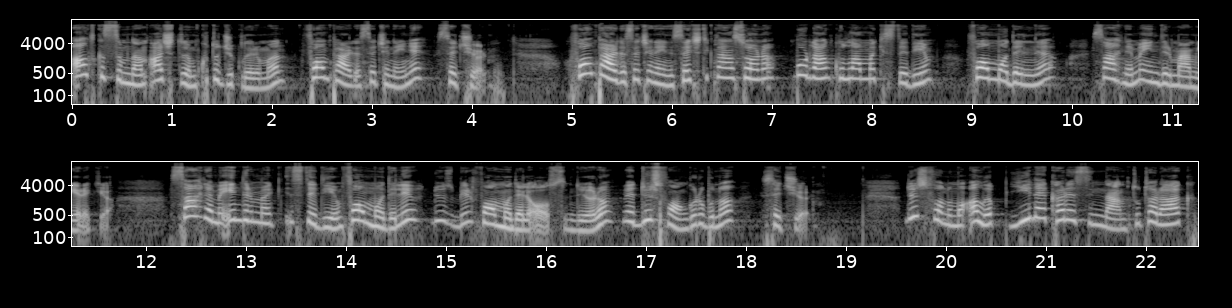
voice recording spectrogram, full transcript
Alt kısımdan açtığım kutucuklarımın fon perde seçeneğini seçiyorum. Fon perde seçeneğini seçtikten sonra buradan kullanmak istediğim fon modelini sahneme indirmem gerekiyor. Sahneme indirmek istediğim fon modeli düz bir fon modeli olsun diyorum ve düz fon grubunu seçiyorum. Düz fonumu alıp yine karesinden tutarak,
